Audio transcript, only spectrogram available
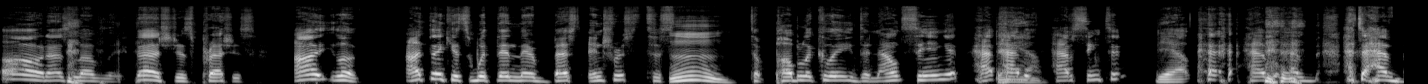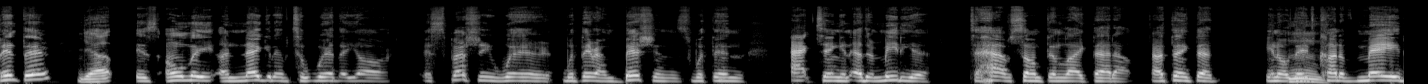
Oh, that's lovely. That's just precious. I look, I think it's within their best interest to Mm, to publicly denounce seeing it, have have Damn. have seen it, yeah. have have had to have been there Yep. is only a negative to where they are, especially where with their ambitions within acting and other media to have something like that out. I think that, you know, they've Mm. kind of made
